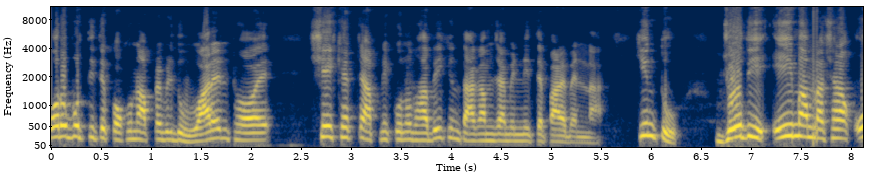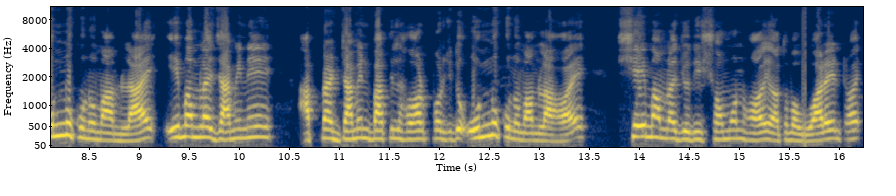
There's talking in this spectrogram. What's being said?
পরবর্তীতে কখনো আপনার বিরুদ্ধে ওয়ারেন্ট হয়, সেই ক্ষেত্রে আপনি কোনোভাবেই কিন্তু আগাম জামিন নিতে পারবেন না। কিন্তু যদি এই মামলা ছাড়া অন্য কোনো মামলায়, এই মামলায় জামিনে আপনার জামিন বাতিল হওয়ার পর যদি অন্য কোনো মামলা হয় সেই মামলা যদি সমন হয় অথবা ওয়ারেন্ট হয়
